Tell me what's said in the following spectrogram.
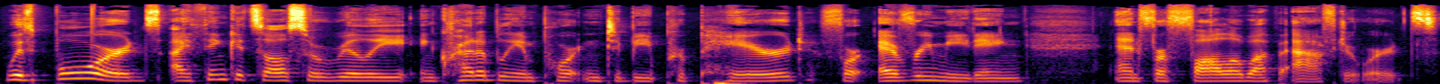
With boards, I think it's also really incredibly important to be prepared for every meeting and for follow up afterwards.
